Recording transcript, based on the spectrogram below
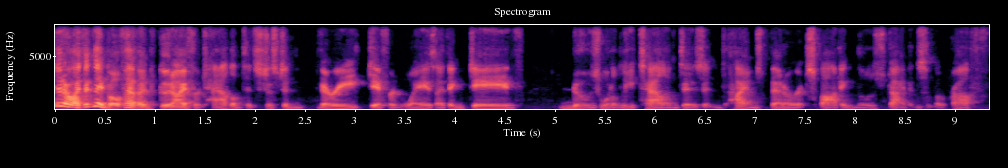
you know I think they both have a good eye for talent. It's just in very different ways. I think Dave knows what elite talent is, and Chaim's better at spotting those diamonds in the rough.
